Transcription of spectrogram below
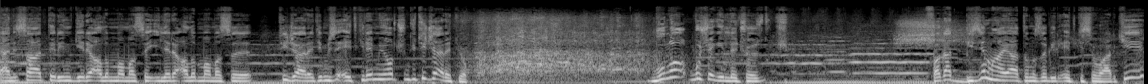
Yani saatlerin geri alınmaması, ileri alınmaması ticaretimizi etkilemiyor çünkü ticaret yok. Bunu bu şekilde çözdük. Fakat bizim hayatımıza bir etkisi var ki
